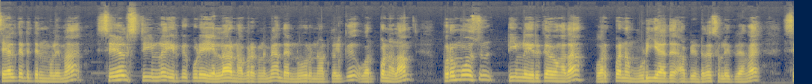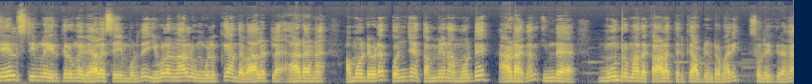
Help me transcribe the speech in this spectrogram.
செயல் திட்டத்தின் மூலிமா சேல்ஸ் டீமில் இருக்கக்கூடிய எல்லா நபர்களுமே அந்த நூறு நாட்களுக்கு ஒர்க் பண்ணலாம். ப்ரொமோஷன் டீமில் இருக்கிறவங்க தான் ஒர்க் பண்ண முடியாது அப்படின்றத சொல்லியிருக்கிறாங்க. சேல்ஸ் டீமில் இருக்கிறவங்க வேலை செய்யும் பொழுது இவ்வளோ நாள் உங்களுக்கு அந்த வேலெட்டில் ஆட் ஆன அமௌண்ட்டை விட கொஞ்சம் கம்மியான அமௌண்ட்டு ஆட் ஆகும். இந்த மூன்று மாத காலத்திற்கு அப்படின்ற மாதிரி சொல்லியிருக்கிறாங்க.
